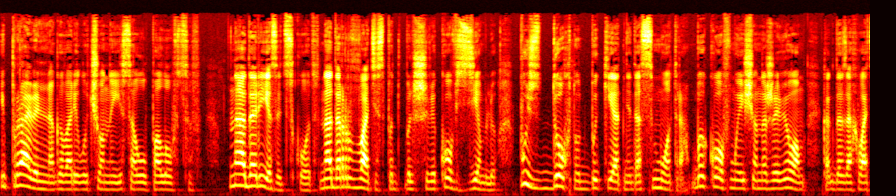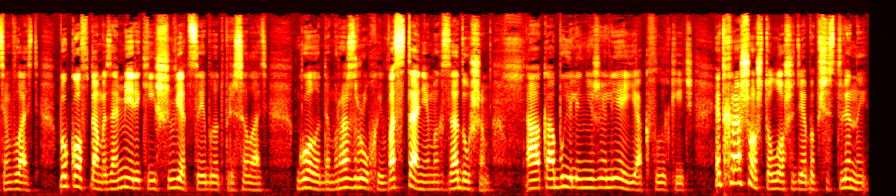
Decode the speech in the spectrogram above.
И правильно говорил ученый Исаул Половцев. Надо резать скот, надо рвать из-под большевиков землю. Пусть дохнут быки от недосмотра. Быков мы еще наживем, когда захватим власть. Быков нам из Америки и Швеции будут присылать. Голодом, разрухой, восстанием их задушим. А о кобыле не жалей, Яков Лукич. Это хорошо, что лошади обобществлены.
